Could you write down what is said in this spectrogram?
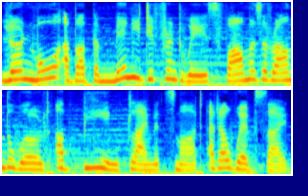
Learn more about the many different ways farmers around the world are being climate smart at our website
